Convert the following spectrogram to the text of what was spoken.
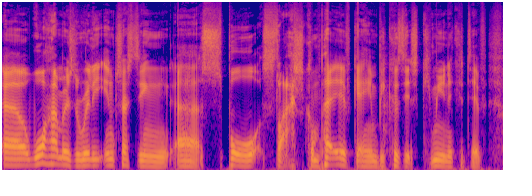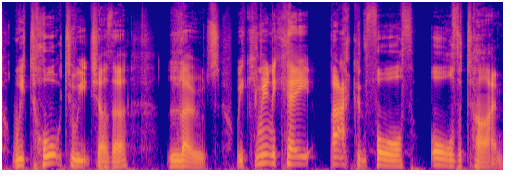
uh, Warhammer is a really interesting uh, sport slash competitive game because it's communicative. We talk to each other loads. We communicate back and forth all the time,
